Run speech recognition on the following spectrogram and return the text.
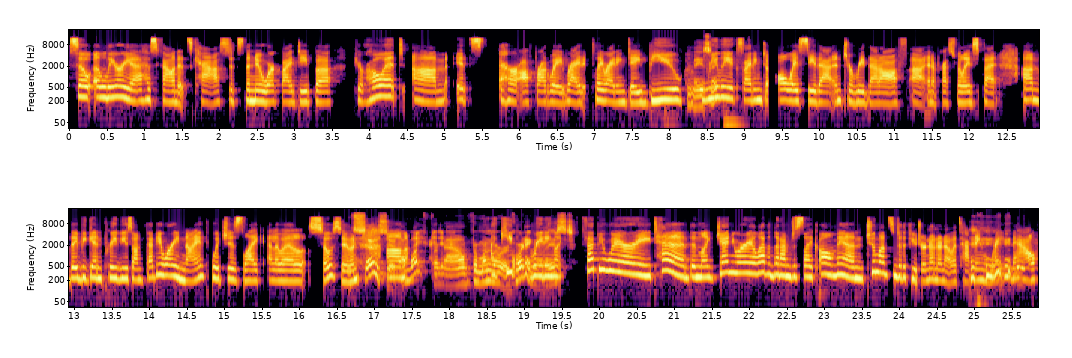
So Illyria has found its cast. It's the new work by Deepa Purohit. Um, it's her off Broadway write, playwriting debut. Amazing. Really exciting to always see that and to read that off uh, in a press release. But um, they begin previews on February 9th, which is like LOL so soon. It's so soon, Um, a month I- from now, from when I we're keep recording. reading like. February 10th and like January 11th, and I'm just like, oh man, two months into the future. No, no, no, it's happening right now.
